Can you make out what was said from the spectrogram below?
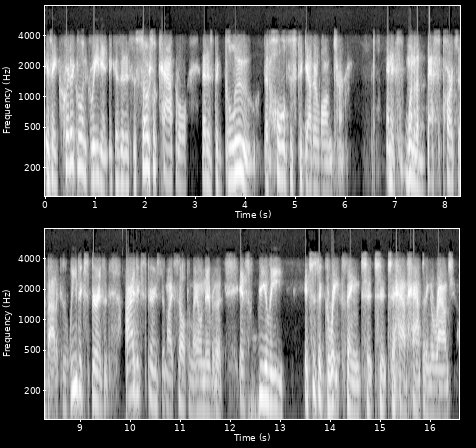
is a critical ingredient because it is the social capital that is the glue that holds us together long term. And it's one of the best parts about it because we've experienced it. I've experienced it myself in my own neighborhood. It's really, it's just a great thing to, to, to have happening around you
